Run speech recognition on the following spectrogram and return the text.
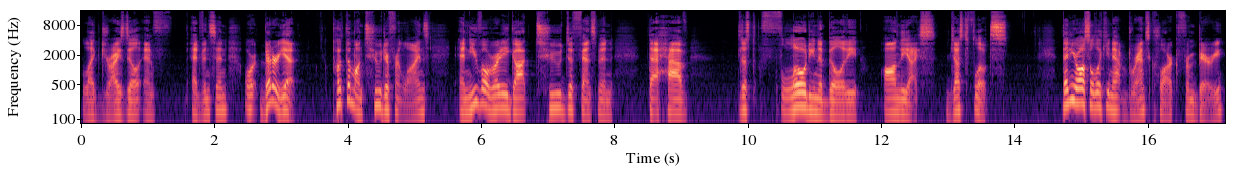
like Drysdale and Edvinsson? or better yet, put them on two different lines, and you've already got two defensemen that have just floating ability on the ice, just floats. Then you're also looking at Brandt Clarke from Barrie,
